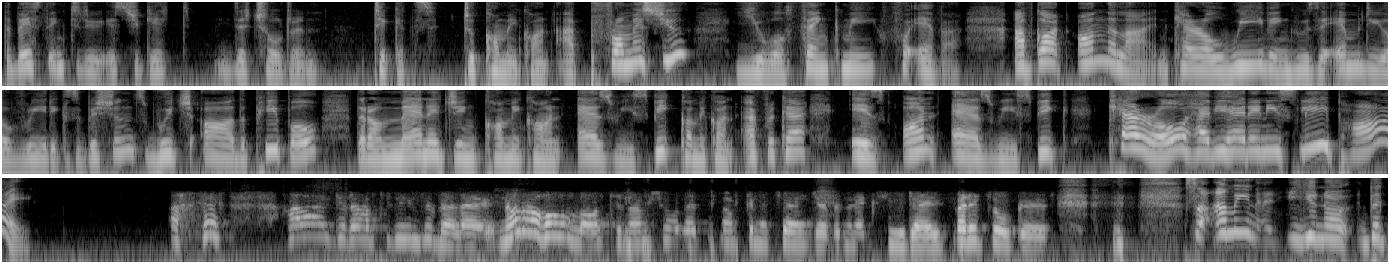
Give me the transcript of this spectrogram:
the best thing to do is to get the children tickets to Comic Con. I promise you, you will thank me forever. I've got on the line Carol Weaving, who's the MD of Reed Exhibitions, which are the people that are managing Comic Con as we speak. Comic Con Africa is on as we speak. Carol, have you had any sleep? Hi. Hi, good afternoon, Jamila. Not a whole lot, and I'm sure that's not going to change over the next few days, but it's all good. so, I mean, you know, the,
